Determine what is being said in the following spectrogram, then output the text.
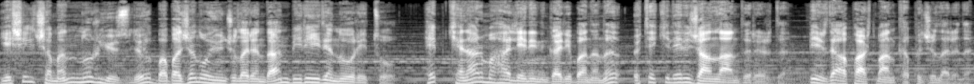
Yeşilçam'ın nur yüzlü, babacan oyuncularından biriydi Nuri Tu. Hep kenar mahallenin garibanını, ötekileri canlandırırdı. Bir de apartman kapıcılarını.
